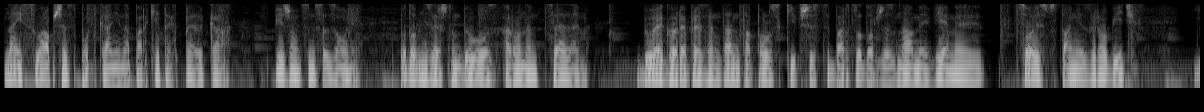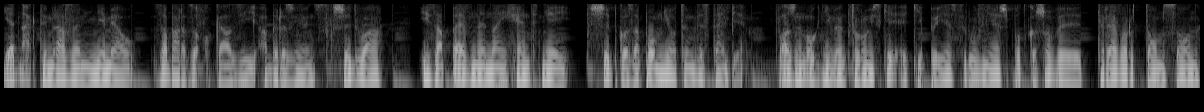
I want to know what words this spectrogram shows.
najsłabsze spotkanie na parkietach PLK w bieżącym sezonie. Podobnie zresztą było z Aaronem Celem. Byłego reprezentanta Polski wszyscy bardzo dobrze znamy, wiemy co jest w stanie zrobić, jednak tym razem nie miał za bardzo okazji, aby rozwinąć skrzydła i zapewne najchętniej szybko zapomni o tym występie. Ważnym ogniwem toruńskiej ekipy jest również podkoszowy Trevor Thompson.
